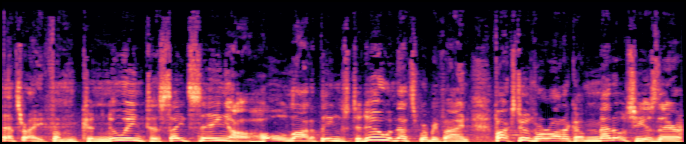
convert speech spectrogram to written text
That's right. From canoeing to sightseeing, a whole lot of things to do, and that's where we find Fox 2's Veronica Meadows. She is there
